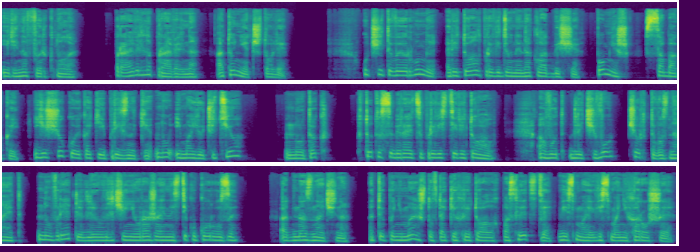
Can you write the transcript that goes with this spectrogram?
Ирина фыркнула. Правильно, правильно, а то нет, что ли. Учитывая руны, ритуал, проведенный на кладбище, помнишь, с собакой, еще кое-какие признаки, ну и мое чутье? Ну так, кто-то собирается провести ритуал. А вот для чего, черт его знает, но вряд ли для увеличения урожайности кукурузы. Однозначно. А ты понимаешь, что в таких ритуалах последствия весьма и весьма нехорошие?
